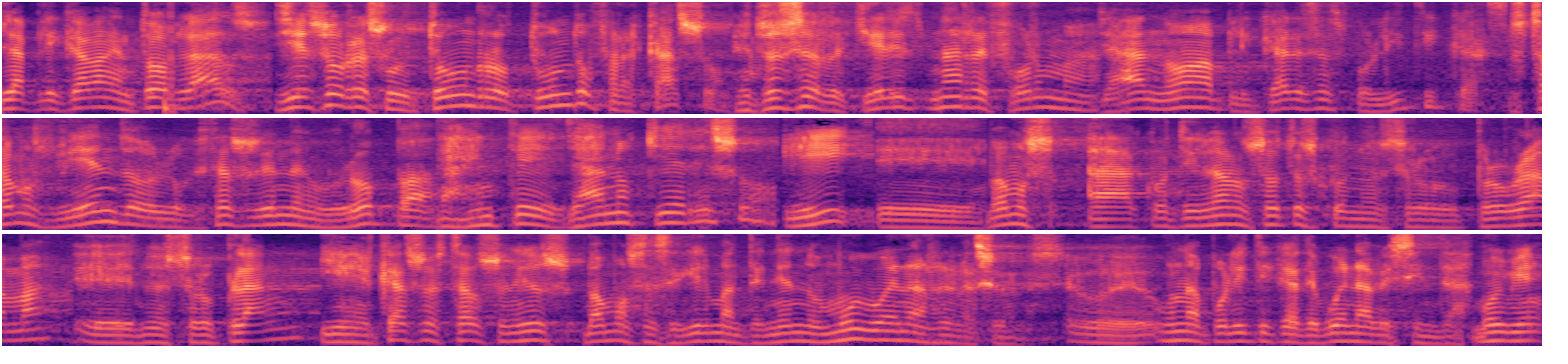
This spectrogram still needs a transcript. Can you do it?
y la aplicaban en todos lados. Y eso resultó un rotundo fracaso. Entonces se requiere una reforma, ya no aplicar esas políticas. Estamos viendo lo que está sucediendo en Europa. La gente ya no quiere eso. Y eh, vamos a continuar nosotros con nuestro programa, eh, nuestro plan. Y en el caso de Estados Unidos vamos a seguir manteniendo muy buenas relaciones. Eh, una política de buena vecindad. Muy bien,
